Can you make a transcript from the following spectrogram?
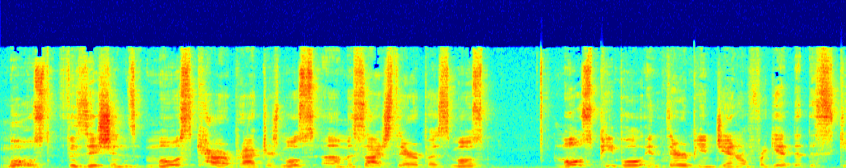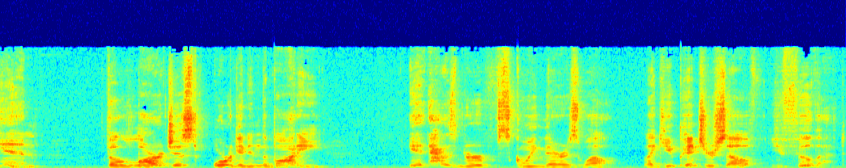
Most physicians, most chiropractors, most uh, massage therapists, most, most people in therapy in general forget that the skin, the largest organ in the body, it has nerves going there as well. Like you pinch yourself, you feel that.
